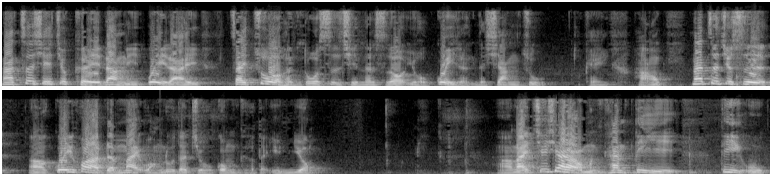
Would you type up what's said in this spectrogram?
那这些就可以让你未来在做很多事情的时候有贵人的相助。OK，好，那这就是啊规划人脉网络的九宫格的运用。好，来，接下来我们看第第五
